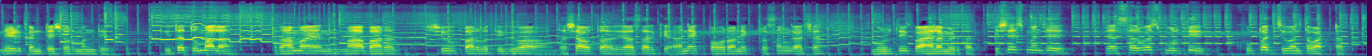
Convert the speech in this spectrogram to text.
नीळकंठेश्वर मंदिर. इथं तुम्हाला रामायण महाभारत शिव पार्वती विवाह दशावतार यासारखे अनेक पौराणिक प्रसंगाच्या मूर्ती पाहायला मिळतात. विशेष म्हणजे या सर्वच मूर्ती खूपच जिवंत वाटतात.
